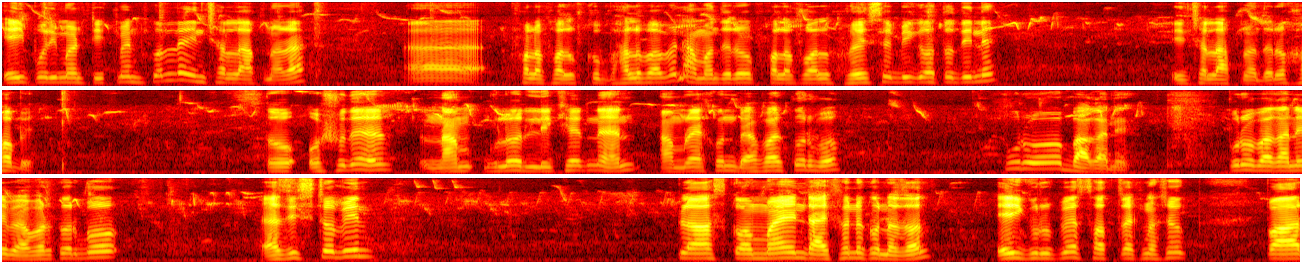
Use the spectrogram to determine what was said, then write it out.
এই পরিমাণ ট্রিটমেন্ট করলে ইনশাল্লাহ আপনারা ফলাফল খুব ভালো পাবেন। আমাদেরও ফলাফল হয়েছে বিগত দিনে। ইনশাল্লাহ আপনাদেরও হবে। তো ওষুধের নামগুলো লিখে নেন, আমরা এখন ব্যবহার করব পুরো বাগানে। পুরো বাগানে ব্যবহার করব অ্যাজিস্টোবিন প্লাস কম্বাইন্ড ডাইফেনোকোনাজল এই গ্রুপের ছত্রাকনাশক পার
